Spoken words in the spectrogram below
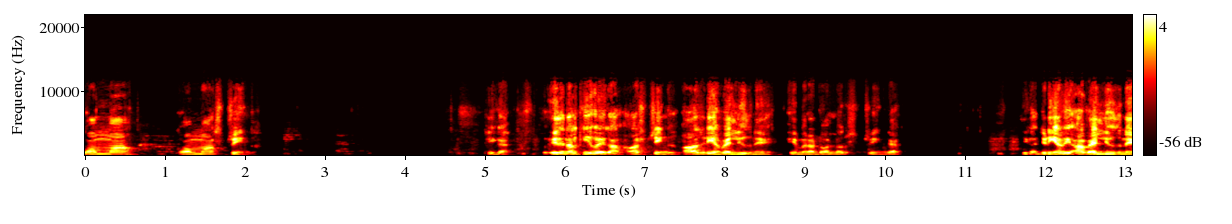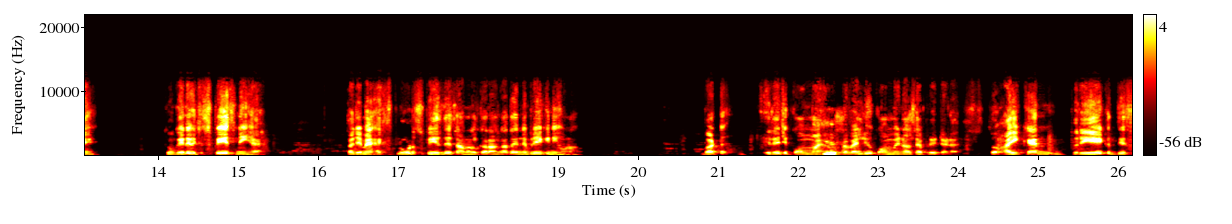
ਕੋਮਾ ਕੋਮਾ ਸਟ੍ਰਿੰਗ ਠੀਕ ਹੈ ਤਾਂ ਇਹਦੇ ਨਾਲ ਕੀ ਹੋਏਗਾ ਆ ਸਟ੍ਰਿੰਗ ਆ ਜਿਹੜੀਆਂ ਵੈਲਿਊਜ਼ ਨੇ ਇਹ ਮੇਰਾ ਡਾਲਰ ਸਟ੍ਰਿੰਗ ਹੈ ਠੀਕ ਹੈ ਜਿਹੜੀਆਂ ਵੀ ਆ ਵੈਲਿਊਜ਼ ਨੇ ਕਿਉਂਕਿ ਇਹਦੇ ਵਿੱਚ ਸਪੇਸ ਨਹੀਂ ਹੈ ਤਾਂ ਜੇ ਮੈਂ ਐਕਸਪਲੋਡ ਸਪੇਸ ਦੇ ਹਿਸਾਬ ਨਾਲ ਕਰਾਂਗਾ ਤਾਂ ਇਹਨੇ ਬ੍ਰੇਕ ਹੀ ਨਹੀਂ ਹੋਣਾ ਬਟ ਇਹਦੇ ਚ ਕੋਮਾ ਹੈ Yes. ਆਪਣਾ ਵੈਲਿਊ ਕੋਮੇ ਨਾਲ ਸੈਪਰੇਟਡ ਹੈ so I can break this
